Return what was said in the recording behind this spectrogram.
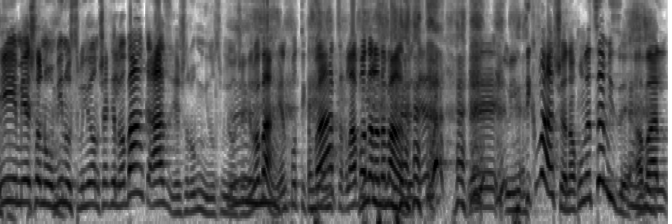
אם יש לנו מינוס מיליון שקל בבנק, אז יש לנו מינוס מיליון שקל בבנק. אין פה תקווה, צריך לעבוד על הדבר הזה, כן? אה, עם תקווה שאנחנו נצא מזה, אבל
